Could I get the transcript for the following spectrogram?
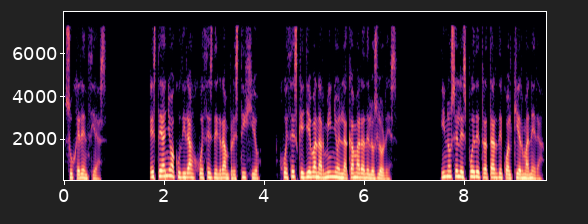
Sugerencias. Este año acudirán jueces de gran prestigio, jueces que llevan armiño en la Cámara de los Lores. Y no se les puede tratar de cualquier manera.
